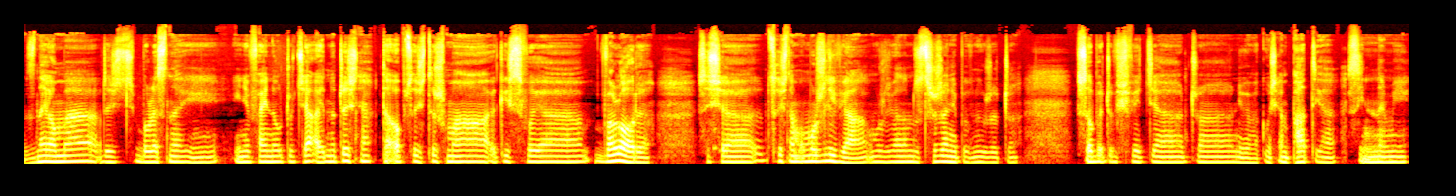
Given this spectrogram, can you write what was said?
znajome, dość bolesne i, i niefajne uczucie, a jednocześnie ta obcość też ma jakieś swoje walory. W sensie coś nam umożliwia, umożliwia nam dostrzeżenie pewnych rzeczy w sobie, czy w świecie, czy nie wiem, jakąś empatię z innymi,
